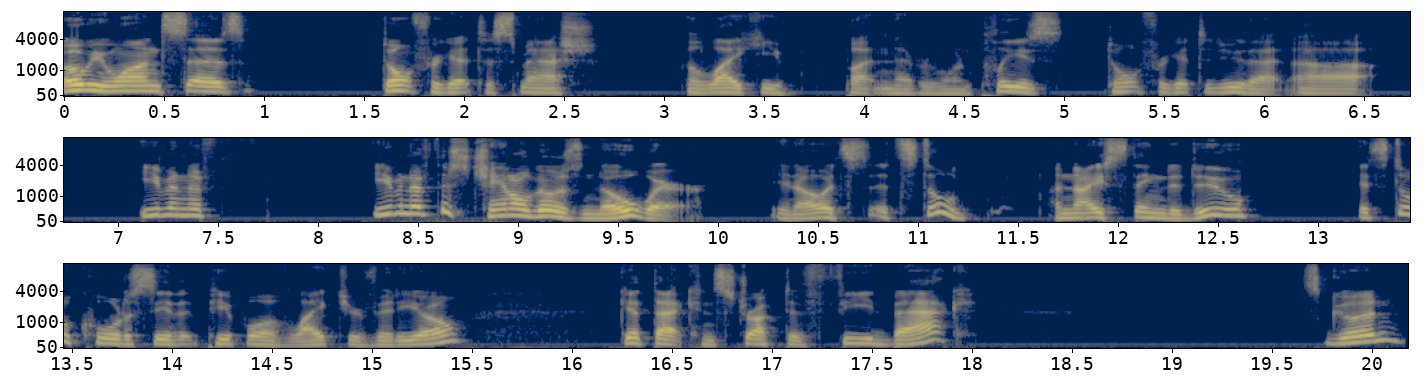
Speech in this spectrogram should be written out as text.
Obi Wan says, "Don't forget to smash the likey button, everyone. Please don't forget to do that. Uh, even if even if this channel goes nowhere, you know, it's it's still a nice thing to do. It's still cool to see that people have liked your video, get that constructive feedback. It's good.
